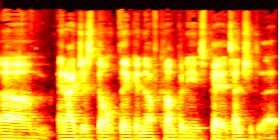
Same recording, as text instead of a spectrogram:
Um, and I just don't think enough companies pay attention to that.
